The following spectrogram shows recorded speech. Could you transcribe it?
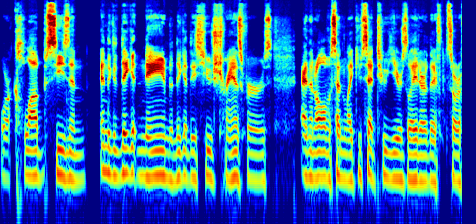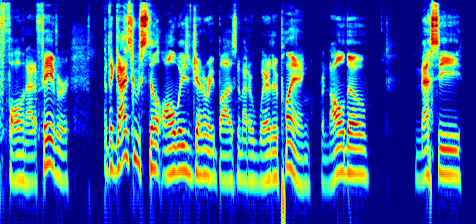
or club season and they get named and they get these huge transfers and then all of a sudden like you said 2 years later they've sort of fallen out of favor but the guys who still always generate buzz no matter where they're playing Ronaldo Messi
